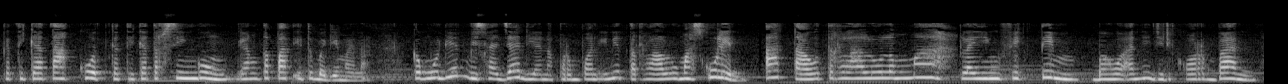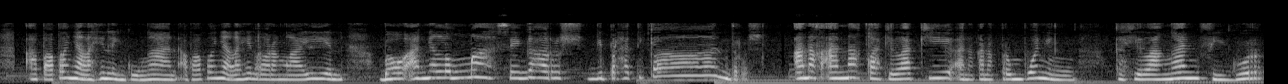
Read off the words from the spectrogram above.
Ketika takut, ketika tersinggung, yang tepat itu bagaimana Kemudian bisa jadi anak perempuan ini terlalu maskulin atau terlalu lemah, playing victim, bawaannya jadi korban. Apa-apa nyalahin lingkungan, apa-apa nyalahin orang lain, bawaannya lemah sehingga harus diperhatikan terus. Anak-anak laki-laki, anak-anak perempuan yang kehilangan figur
